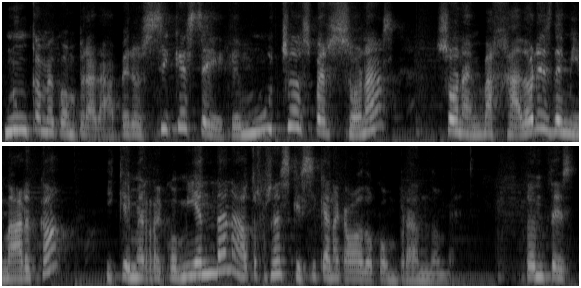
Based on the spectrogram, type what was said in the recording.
nunca me comprará, pero sí que sé que muchas personas son embajadores de mi marca y que me recomiendan a otras personas que sí que han acabado comprándome. Entonces,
